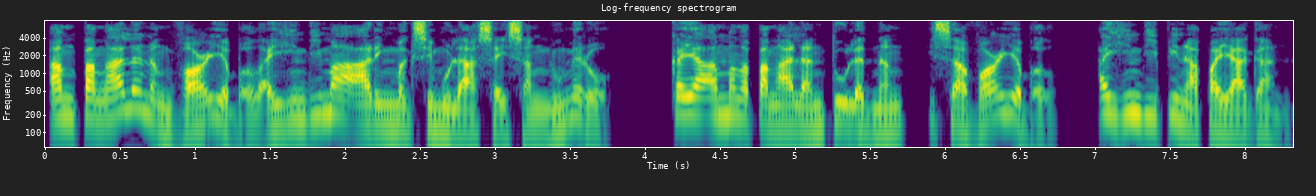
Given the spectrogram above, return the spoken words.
Ang pangalan ng variable ay hindi maaaring magsimula sa isang numero, kaya ang mga pangalan tulad ng isa variable ay hindi pinapayagan.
